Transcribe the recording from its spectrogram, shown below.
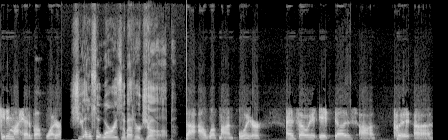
getting my head above water. She also worries about her job. I, I love my employer, and so it, it does uh, put uh,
